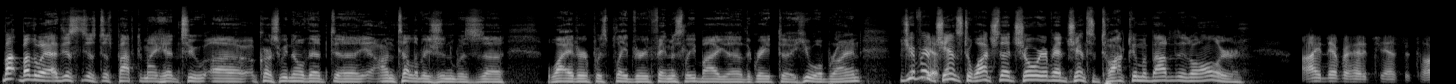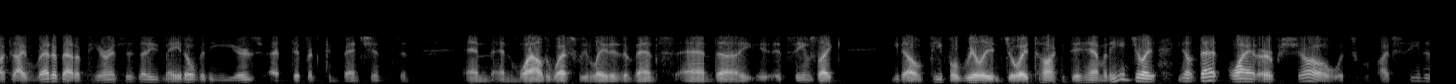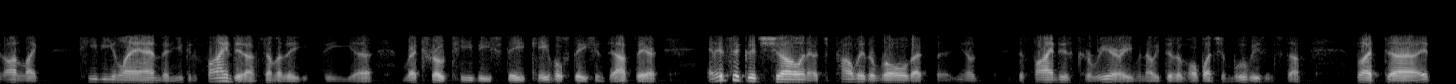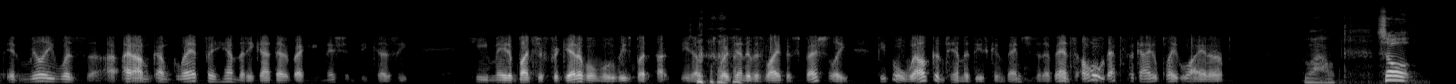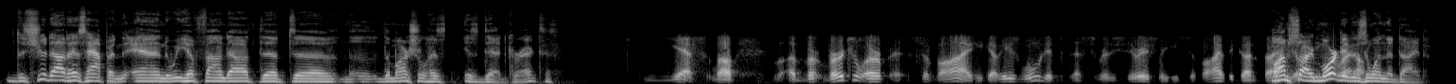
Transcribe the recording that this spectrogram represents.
But by the way, I just just popped in my head too. Uh, of course, we know that uh, on television was uh, Wyatt Earp was played very famously by uh, the great uh, Hugh O'Brian. Did you ever have a chance to watch that show, or ever had a chance to talk to him about it at all? Or I never had a chance to talk to. I've read about appearances that he's made over the years at different conventions and and and Wild West related events, and uh, it, it seems like you know people really enjoyed talking to him, and he enjoyed you know that Wyatt Earp show, which I've seen it on like TV Land, and you can find it on some of the the uh, retro TV state cable stations out there, and it's a good show, and it's probably the role that uh, you know defined his career, even though he did a whole bunch of movies and stuff but uh, it, it really was. Uh, I, I'm, I'm glad for him that he got that recognition because he he made a bunch of forgettable movies, but uh, you know, towards the end of his life, especially, people welcomed him at these conventions and events. Oh, that's the guy who played Wyatt Earp. wow! So the shootout has happened, and we have found out that uh, the, the marshal has is dead. Correct? Yes. Well, uh, Vir- Virgil Earp survived. He got he was wounded uh, really seriously. He survived the gunfight. Oh, I'm sorry. Morgan is the one that died.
